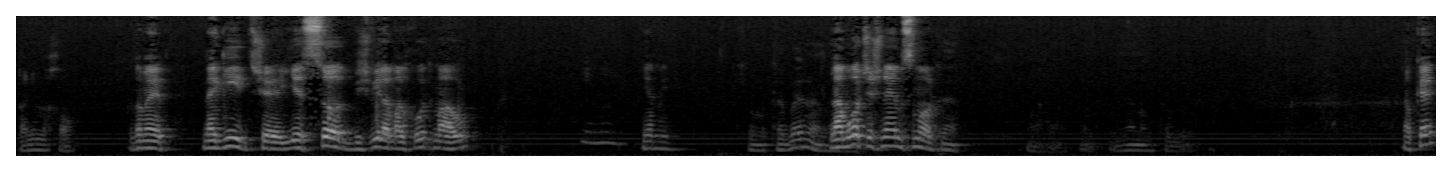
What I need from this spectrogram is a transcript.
פנים אחורה. זאת אומרת, נגיד שיסוד בשביל המלכות, מה הוא? ימין. ימין. למרות ששניהם שמאל, כן. מקבל. אוקיי?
